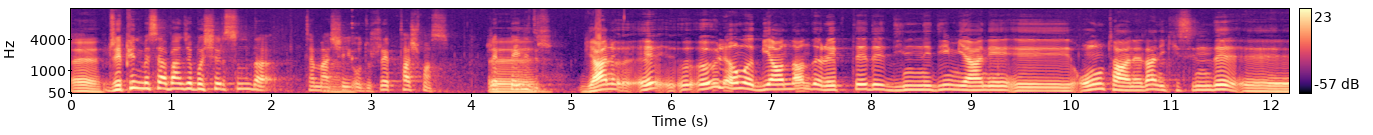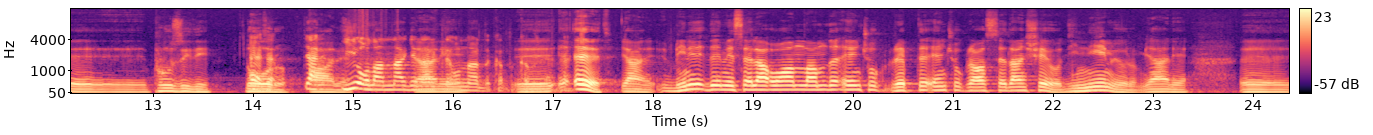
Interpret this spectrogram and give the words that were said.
Evet. Rap'in mesela bence başarısının da temel şeyi odur. Rap taşmaz. Rap Ee, bellidir. Yani e, öyle ama bir yandan da rapte de dinlediğim yani e, 10 taneden ikisinde e, prozedi. Doğru Evet, evet. Yani abi. iyi olanlar genellikle Yani, onlar da kal- kalır. e, yani. Evet yani beni de mesela o anlamda en çok rapte en çok rahatsız eden şey o. Dinleyemiyorum yani. E,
